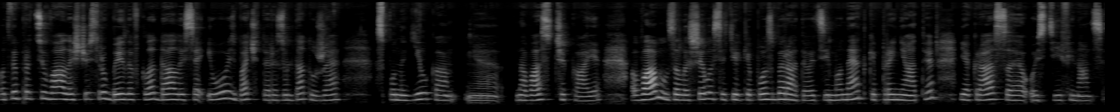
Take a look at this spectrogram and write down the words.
От ви працювали, щось робили, вкладалися, і ось, бачите, результат уже з понеділка на вас чекає. Вам залишилося тільки позбирати оці монетки, прийняти якраз ось ці фінанси.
